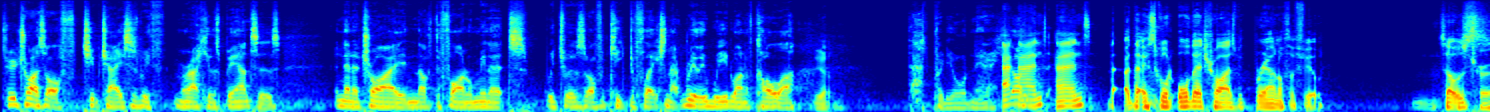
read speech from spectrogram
two tries off chip chases with miraculous bounces, and then a try in like the final minutes, which was off a kick deflection, that really weird one of Koula. yeah. That's pretty ordinary. A- and and th- they scored all their tries with Brown off the field. Mm. So it was true.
